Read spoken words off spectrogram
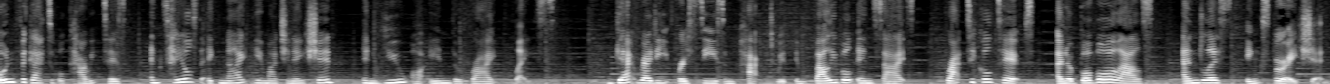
unforgettable characters, and tales that ignite the imagination, then you are in the right place. Get ready for a season packed with invaluable insights, practical tips, and above all else, endless inspiration.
